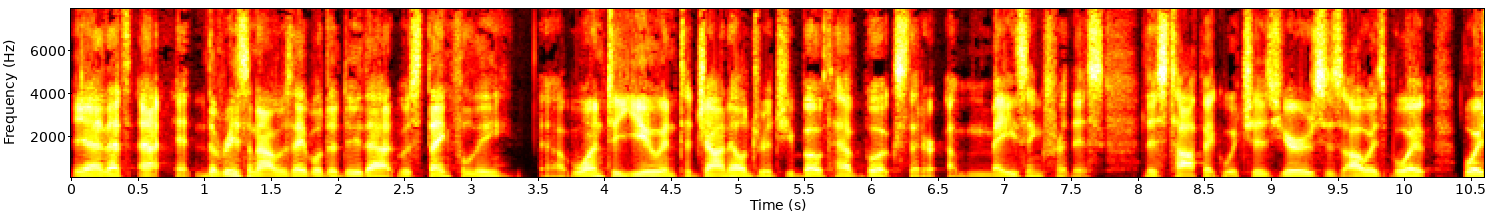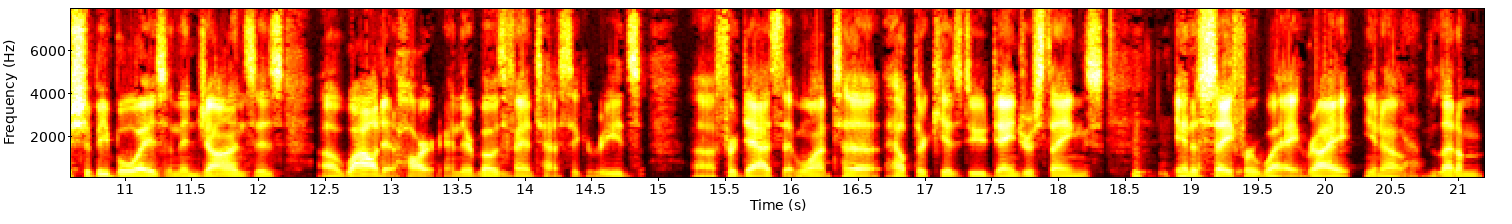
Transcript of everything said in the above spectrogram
Yeah, that's uh, the reason I was able to do that was thankfully uh, one to you and to John Eldredge. You both have books that are amazing for this this topic, which is yours is always boy boys should be boys, and then. John's is uh, Wild at Heart, and they're both mm-hmm. fantastic reads uh, for dads that want to help their kids do dangerous things in a safer way, right? You know, yeah. let them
